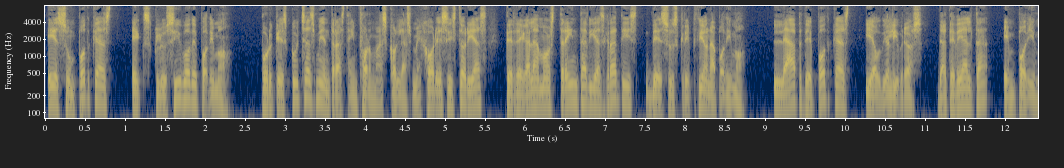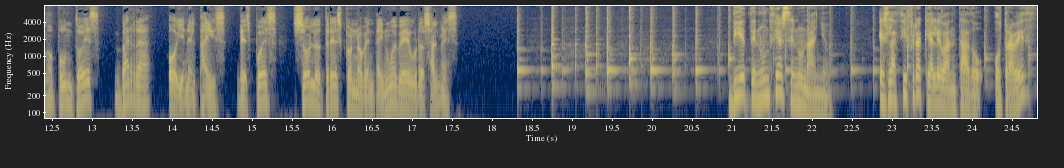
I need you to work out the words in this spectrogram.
es un podcast exclusivo de Podimo. Porque escuchas mientras te informas con las mejores historias, te regalamos 30 días gratis de suscripción a Podimo, la app de podcast y audiolibros. Date de alta en podimo.es barra hoy en el país. Después, solo 3,99 euros al mes. 10 denuncias en un año. Es la cifra que ha levantado, otra vez,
